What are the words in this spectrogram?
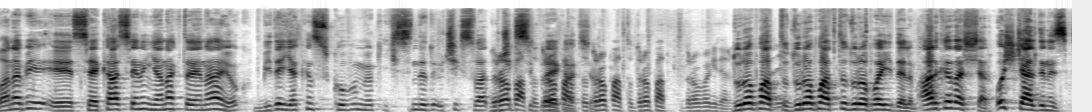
Bana bir e, SKS'nin yanak dayanağı yok. Bir de yakın skopum yok. İkisinde de 3x var. Drop 3x attı, drop attı, drop attı, drop attı, drop'a gidelim. Drop attı, drop attı, drop'a gidelim. Arkadaşlar hoş geldiniz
